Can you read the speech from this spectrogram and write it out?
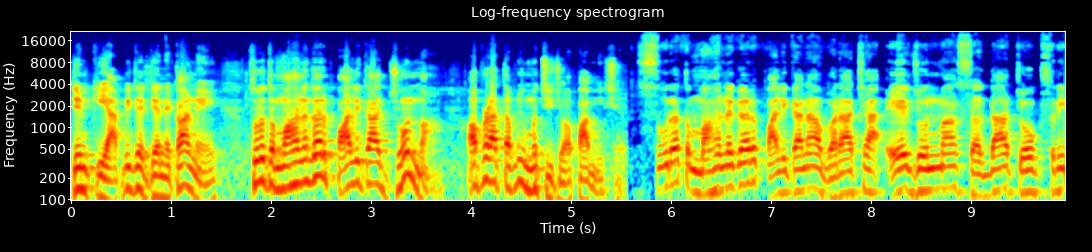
ચીમકી આપી છે. જેને કારણે સુરત મહાનગરપાલિકા ઝોનમાં અફડાતફડી મચી જવા પામી છે. સુરત મહાનગરપાલિકાના વરાછા એ ઝોનમાં સરદાર ચોક શ્રી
